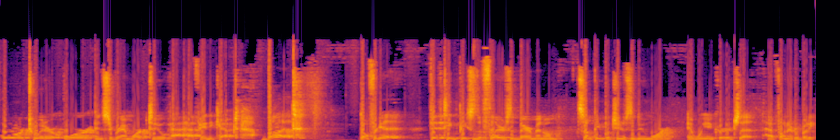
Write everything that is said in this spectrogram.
Or Twitter or Instagram work too, at Half Handicapped. But don't forget, 15 pieces of flair is the bare minimum. Some people choose to do more, and we encourage that. Have fun, everybody.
